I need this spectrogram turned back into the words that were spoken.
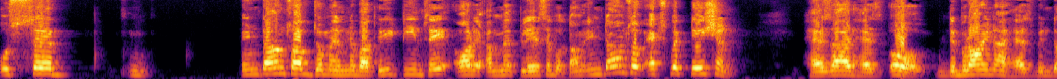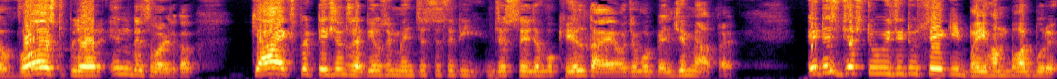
उससे इन टर्म्स ऑफ़ जो मैंने बात करी टीम से, और अब मैं प्लेयर से बोलता हूँ in terms of expectation Hazard has oh De Bruyne has been the worst player in this world cup क्या एक्सपेक्टेशन रहती है उसे मैनचेस्टर सिटी जिससे जब वो खेलता है, और जब वो बेल्जियम में आता है। It is just too easy to say कि, भाई, हम बहुत बुरे,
